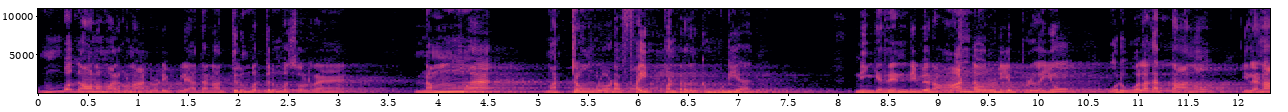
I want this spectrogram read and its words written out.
ரொம்ப கவனமா இருக்கணும் ஆண்டவருடைய பிள்ளை அதான் நான் திரும்ப திரும்ப சொல்றேன். நம்ம மற்றவங்களோட ஃபைட் பண்றதற்கு முடியாது. நீங்க ரெண்டு பேரும் ஆண்டவருடைய பிள்ளையும் ஒரு உலகத்தானும் இல்லைன்னா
